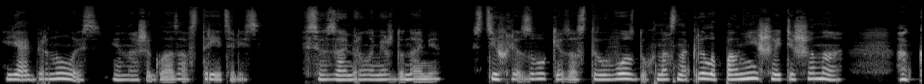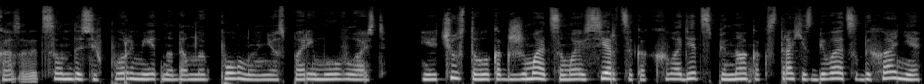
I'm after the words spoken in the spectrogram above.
Я обернулась, и наши глаза встретились. Все замерло между нами. Стихли звуки, застыл воздух, нас накрыла полнейшая тишина. Оказывается, он до сих пор имеет надо мной полную неоспоримую власть. Я чувствовала, как сжимается мое сердце, как холодеет спина, как в страхе сбивается дыхание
